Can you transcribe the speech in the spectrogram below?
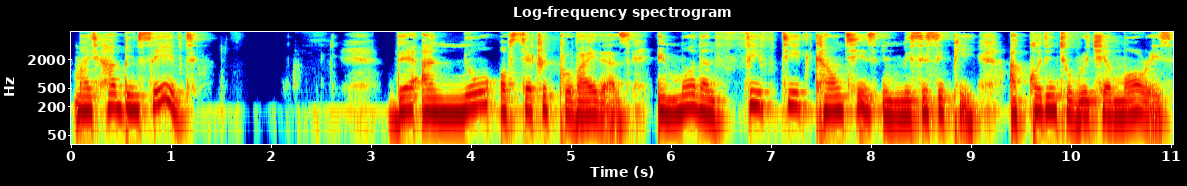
might have been saved. There are no obstetric providers in more than 50 counties in Mississippi, according to Rachel Morris,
